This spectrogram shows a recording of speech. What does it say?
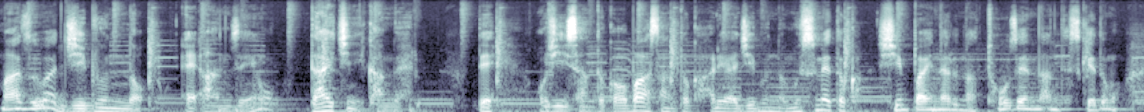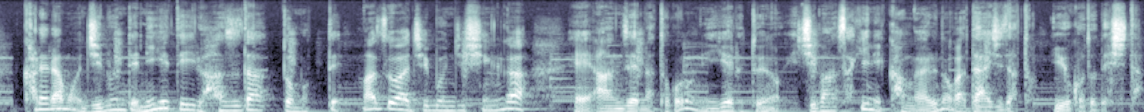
まずは自分の安全を第一に考える。でおじいさんとかおばあさんとかあるいは自分の娘とか心配になるのは当然なんですけども彼らも自分で逃げているはずだと思ってまずは自分自身が安全なところに逃げるというのを一番先に考えるのが大事だということでした。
